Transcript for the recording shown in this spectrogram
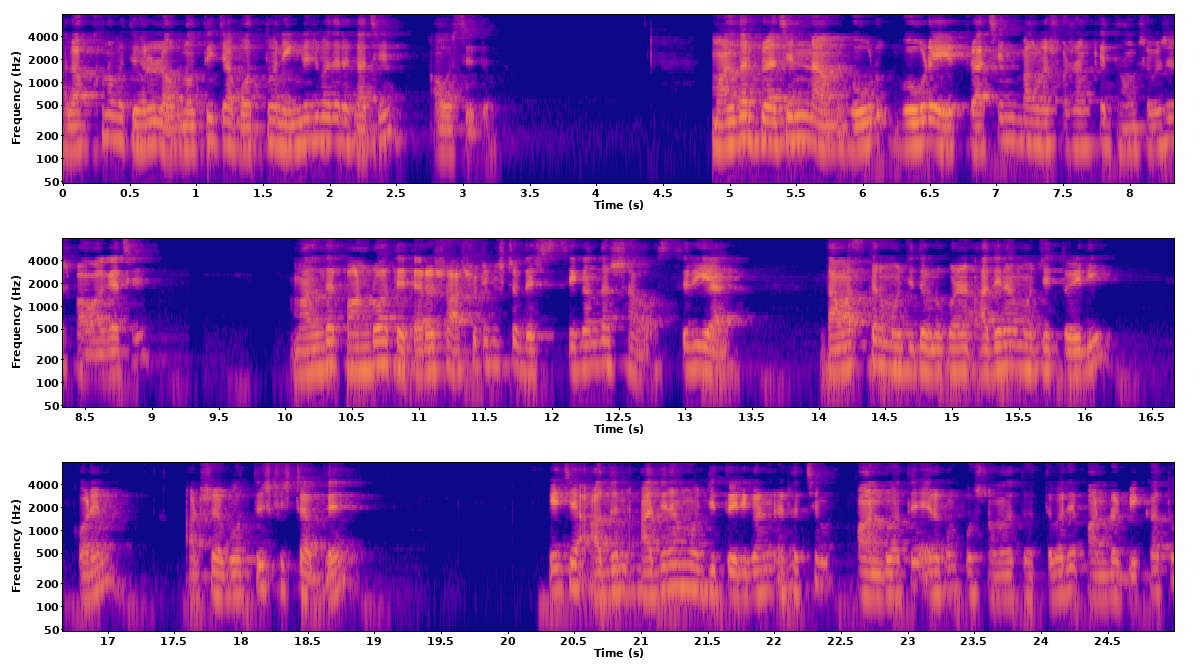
লক্ষণাবতী হলো লগ্নতী, যা বর্তমান ইংলিশ বাজারের কাছে অবস্থিত। মালদার প্রাচীন নাম গৌড়, গৌড়ে প্রাচীন বাংলা শশাঙ্কের ধ্বংসাবশেষ পাওয়া গেছে। মালদার পান্ডুয়াতে তেরোশো আষট্টি খ্রিস্টাব্দে সিকান্দার শাহ সিরিয়ার দামাস্কার মসজিদের অনুকরণে আদিনা মসজিদ তৈরি করেন। আটশো বত্রিশ খ্রিস্টাব্দে এই যে আদিনা মসজিদ তৈরি করেন, এটা হচ্ছে পান্ডুয়াতে এরকম প্রশ্ন আমাদের ধরতে পারে পান্ডুয়ার বিখ্যাত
